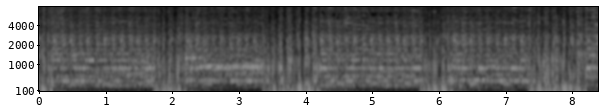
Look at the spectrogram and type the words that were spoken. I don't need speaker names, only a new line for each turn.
감사합니다.
음.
